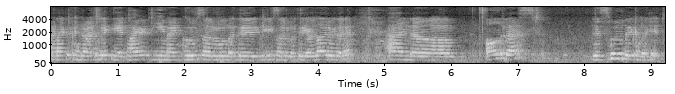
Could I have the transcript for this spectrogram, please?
I like to congratulate the entire team and Guru sir ಮತ್ತು ಗಿರಿ ಸರ್ ಮತ್ತು ಎಲ್ಲರೂ ಇದ್ದಾರೆ and all the best this will become a hit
